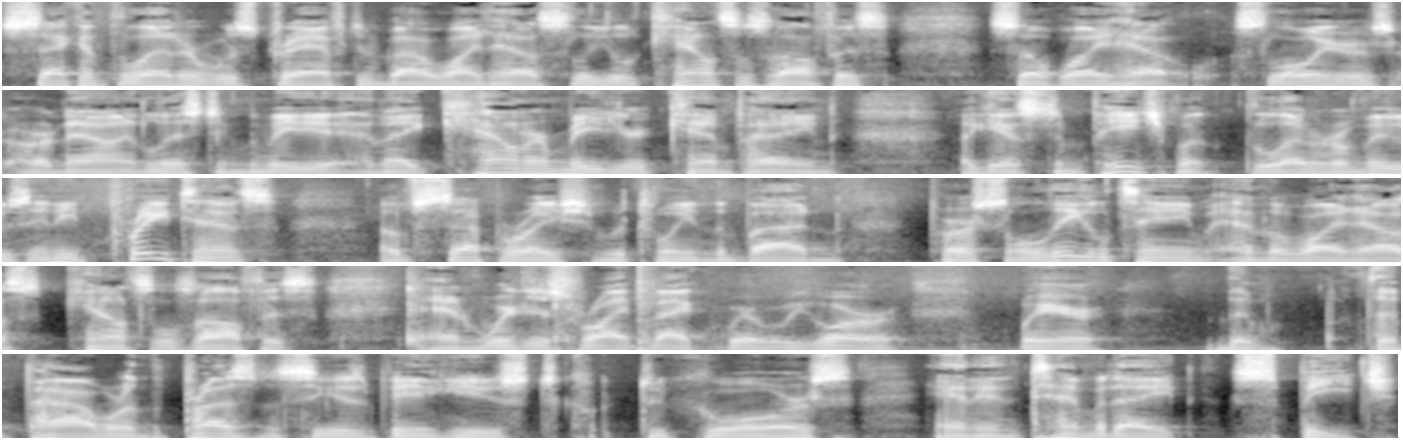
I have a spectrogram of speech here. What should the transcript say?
Second, the letter was drafted by White House legal counsel's office, so White House lawyers are now enlisting the media in a counter media campaign against impeachment. The letter removes any pretense of separation between the Biden personal legal team and the White House counsel's office. And we're just right back where we were, where the the power of the presidency is being used to, to coerce and intimidate speech,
